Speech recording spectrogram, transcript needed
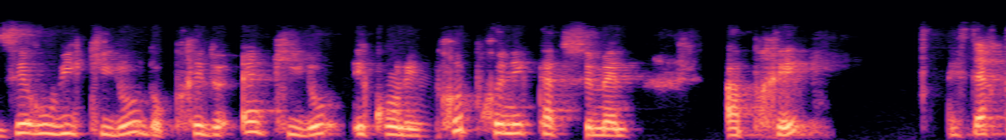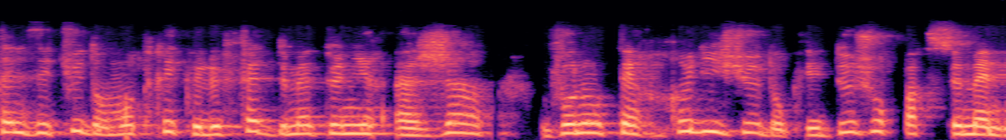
0,8 kg, donc près de 1 kg, et qu'on les reprenait 4 semaines après. certaines études ont montré que le fait de maintenir un jeûne volontaire religieux, donc les deux jours par semaine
